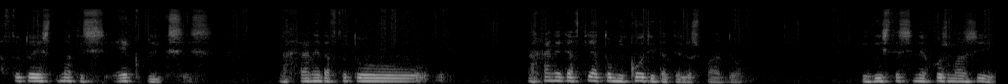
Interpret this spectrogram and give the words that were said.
αυτό το αίσθημα της έκπληξης. Να χάνετε αυτό το να χάνετε αυτή η ατομικότητα τέλος πάντων. Επειδή είστε συνεχώς μαζί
